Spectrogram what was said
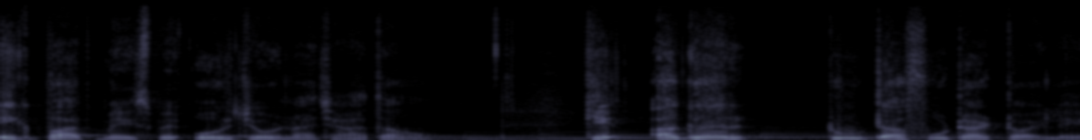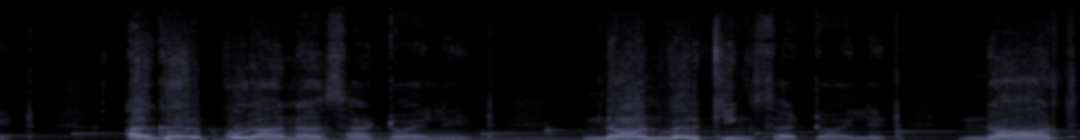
एक बात मैं इसमें और जोड़ना चाहता हूँ कि अगर टूटा फूटा टॉयलेट अगर पुराना सा टॉयलेट नॉन वर्किंग सा टॉयलेट नॉर्थ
